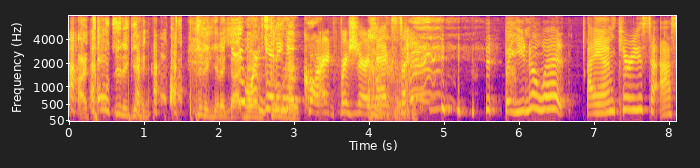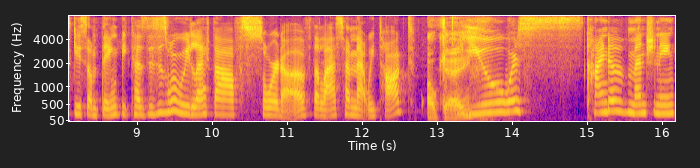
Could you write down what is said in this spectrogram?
I told you to get a, I told you to get a goddamn. you are getting scooter. a cart for sure next time. But you know what? I am curious to ask you something because this is where we left off, sort of, the last time that we talked. okay. You were s- kind of mentioning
